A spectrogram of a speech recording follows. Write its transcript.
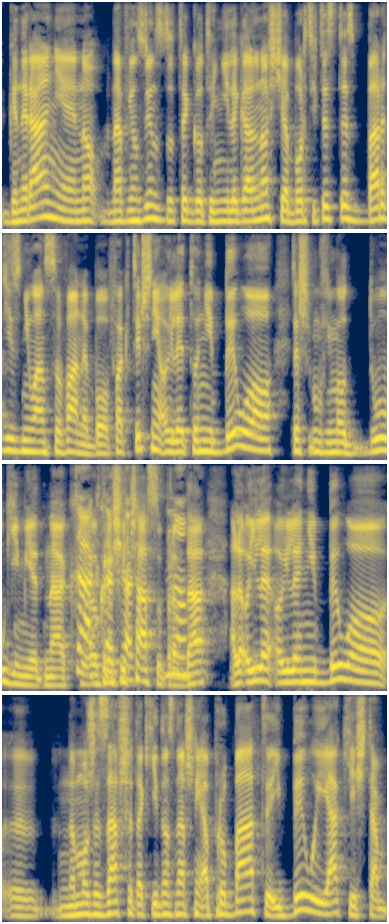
generalnie, no, nawiązując do tego, tej nielegalności aborcji, to jest, to jest bardziej zniuansowane, bo faktycznie, o ile to nie było, też mówimy o długim jednak tak, okresie tak, tak. czasu, no. prawda? No. Ale o ile, o ile nie było, y, no może zawsze takiej jednoznacznej aprobaty i były jakieś tam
